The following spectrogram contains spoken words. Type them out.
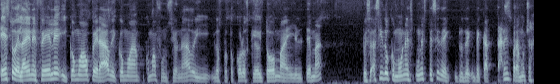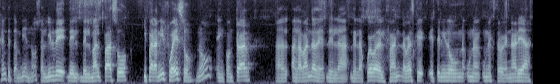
esto de la NFL y cómo ha operado y cómo ha, cómo ha funcionado y los protocolos que hoy toma y el tema, pues ha sido como una, una especie pues, de, de, catarsis para mucha gente también, ¿no? Salir del mal paso. Y para mí fue eso, ¿no? Encontrar a, la banda de, la, de la cueva del fan. La verdad es que he tenido una, una, extraordinaria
